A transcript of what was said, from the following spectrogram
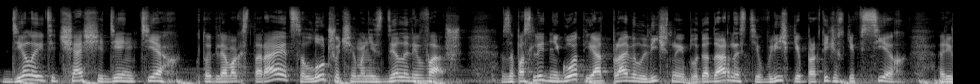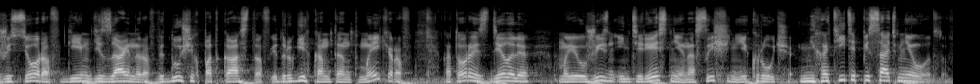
делайте чаще день тех, кто для вас старается, лучше, чем они сделали ваш. За последний год я отправил личные благодарности в лички практически всех режиссеров, геймдизайнеров, ведущих подкастов и других контент-мейкеров, которые сделали мою жизнь интереснее, насыщеннее и круче. Не хотите писать мне отзыв?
